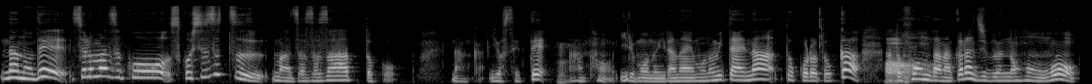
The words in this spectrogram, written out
なのでそれをまずこう少しずつまあザザザーっとこうなんか寄せて、うん。あのいるものいらないものみたいなところとかあと本棚から自分の本を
